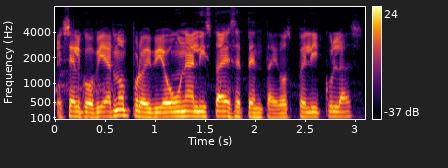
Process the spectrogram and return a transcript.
es el gobierno prohibió una lista de 72 películas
